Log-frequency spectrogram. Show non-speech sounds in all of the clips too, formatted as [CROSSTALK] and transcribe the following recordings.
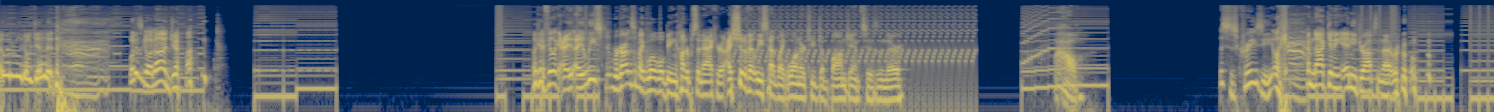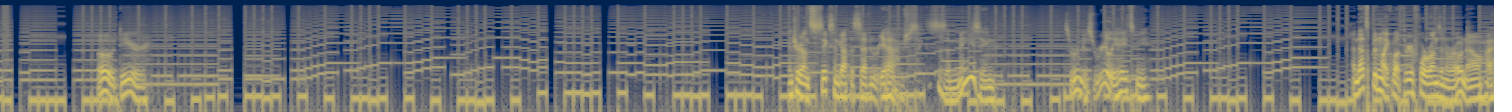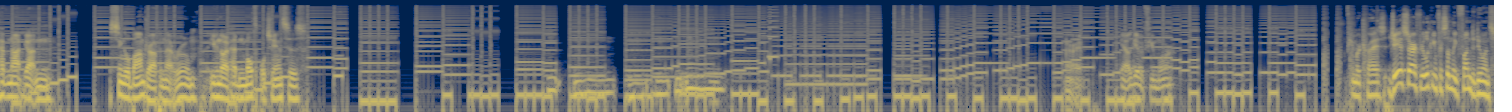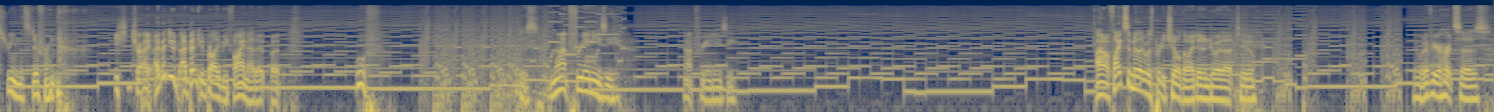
I literally don't get it. [LAUGHS] what is going on, John? Like, I feel like I, I, at least, regardless of my global being 100% accurate, I should have at least had like one or two jump bomb chances in there. Wow. This is crazy. [LAUGHS] Like, I'm not getting any drops in that room. [LAUGHS] oh dear. Entered on six and got the seven. Yeah, I'm just like, this is amazing. This room just really hates me. And that's been like, what, three or four runs in a row now. I have not gotten a single bomb drop in that room, even though I've had multiple chances. Alright. Yeah, I'll give a few more. Tries. JSR, if you're looking for something fun to do on stream that's different, [LAUGHS] you should try. I bet you'd I bet you'd probably be fine at it, but oof. It is not free and easy. Not free and easy. I don't know, Flight Simulator was pretty chill though, I did enjoy that too. Whatever your heart says.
